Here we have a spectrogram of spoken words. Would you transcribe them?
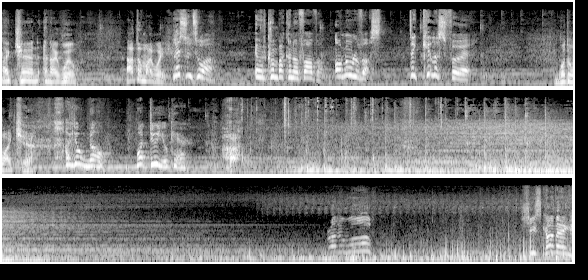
I can and I will. Out of my way. Listen to her. It would come back on her father, on all of us. They'd kill us for it. What do I care? I don't know. What do you care? Brother Wolf! She's coming!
